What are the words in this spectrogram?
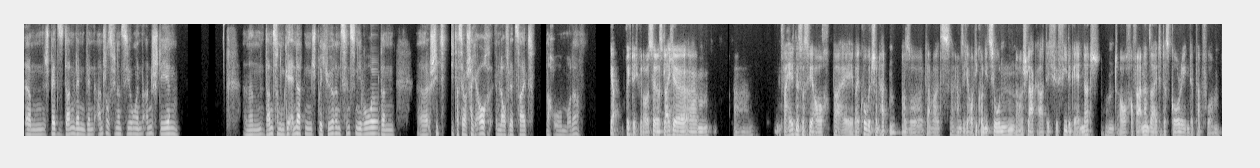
ähm, spätestens dann, wenn, wenn Anschlussfinanzierungen anstehen, ähm, dann zu einem geänderten, sprich höheren Zinsniveau, dann äh, schiebt sich das ja wahrscheinlich auch im Laufe der Zeit nach oben, oder? Ja, richtig, genau. Das ist ja das gleiche ähm, äh, Verhältnis, was wir auch bei, bei Covid schon hatten. Also damals haben sich auch die Konditionen äh, schlagartig für viele geändert und auch auf der anderen Seite das Scoring der Plattform.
